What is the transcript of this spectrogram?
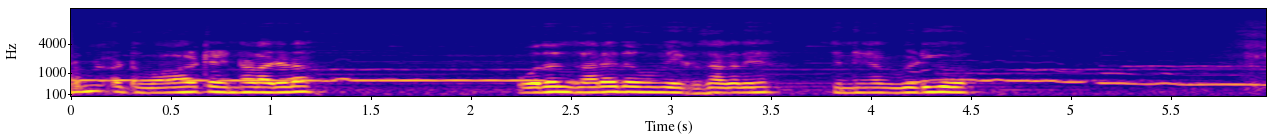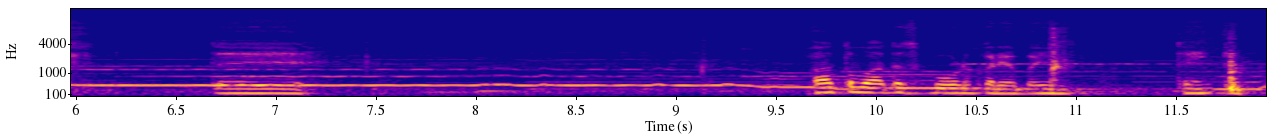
ਸੀਗਾ ਅਟਵਾਲ ਚੈਨਲ ਆ ਜਿਹੜਾ, ਉਹਦੇ ਸਾਰੇ ਤੁਸੀਂ ਵੇਖ ਸਕਦੇ ਆ, ਜਿੰਨੀਆਂ ਵੀਡੀਓ ਤੇ ਵੱਧ ਤੋਂ ਵੱਧ ਸਪੋਰਟ ਕਰਿਓ ਭਾਈ। ਥੈਂਕ ਯੂ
